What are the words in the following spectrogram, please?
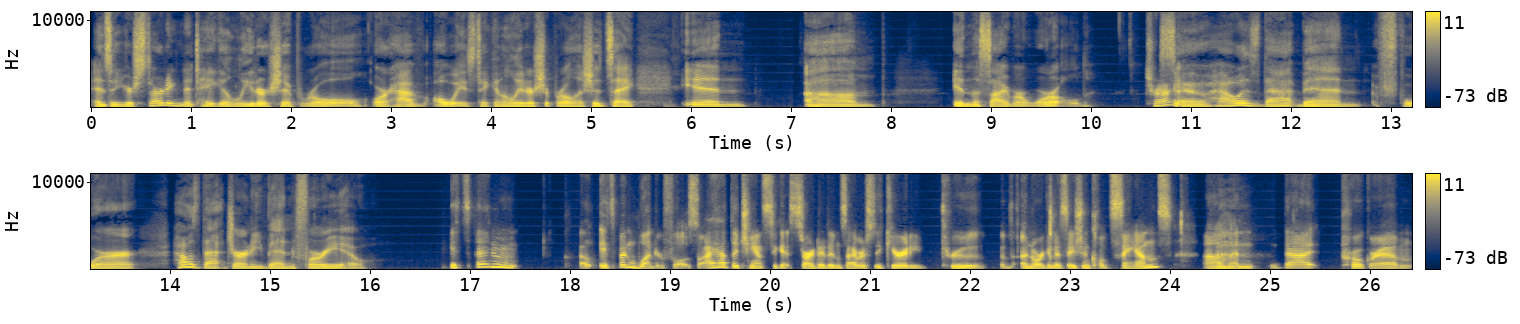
And so you're starting to take a leadership role or have always taken a leadership role, I should say, in um in the cyber world. Trying. So how has that been for how has that journey been for you? it's been oh, it's been wonderful. So I had the chance to get started in cybersecurity through an organization called SANS, um, Uh-huh. and that program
